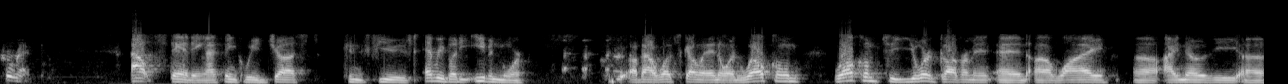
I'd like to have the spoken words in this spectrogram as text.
Correct. Outstanding. I think we just confused everybody even more about what's going on. Welcome, welcome to your government, and uh, why uh, I know the uh,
